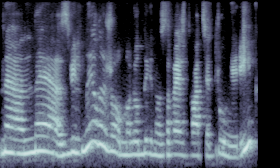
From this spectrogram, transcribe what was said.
не, не звільнили жодну людину за весь 22 рік,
